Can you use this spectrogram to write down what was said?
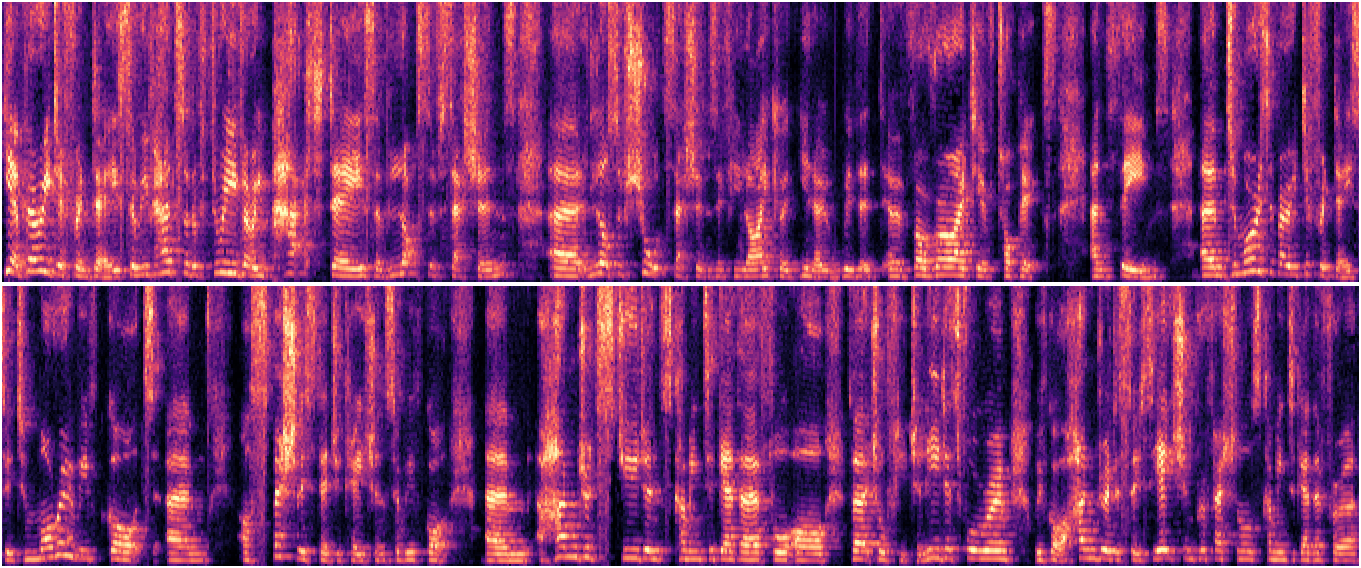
Yeah, very different days. So we've had sort of three very packed days of lots of sessions, uh, lots of short sessions, if you like, or, you know, with a, a, variety of topics and themes. Um, tomorrow is a very different day. So tomorrow we've got um, our specialist education. So we've got um, 100 students coming together for our virtual future leaders forum. We've got 100 association professionals coming together for a,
